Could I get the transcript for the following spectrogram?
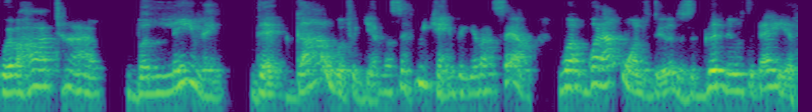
We have a hard time believing that God will forgive us if we can't forgive ourselves. Well, what I want to do, is the good news today is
